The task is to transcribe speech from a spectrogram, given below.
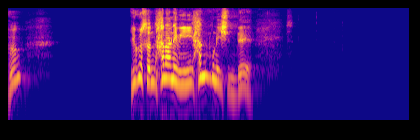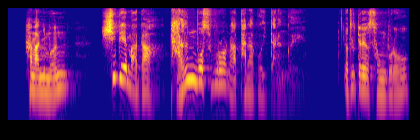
응? 이것은 하나님이 한 분이신데 하나님은 시대마다 다른 모습으로 나타나고 있다는 거예요. 어떨 때는 성부로,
